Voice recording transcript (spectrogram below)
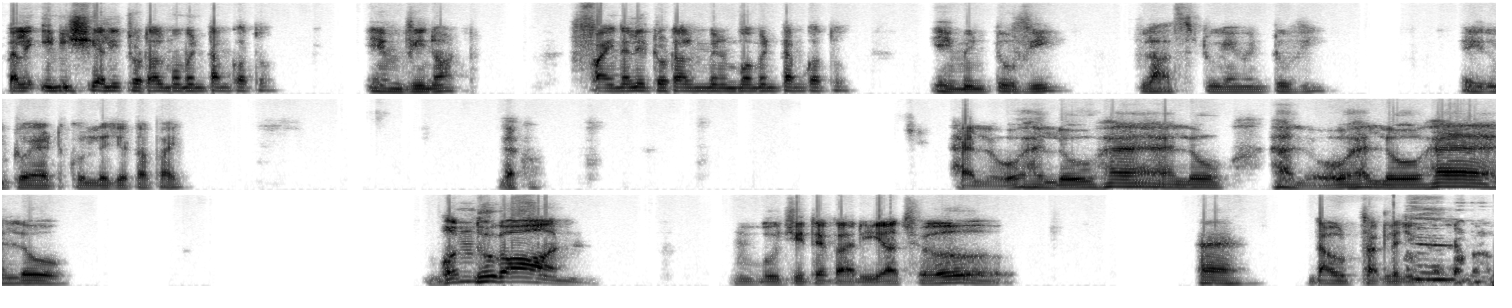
তাহলে ইনিশিয়ালি টোটাল মোমেন্টাম কত? M v naught finally total momentum কত? M into v plus two m into v এই দুটো অ্যাড করলে যেটা পাই। দেখো। Hello hello hello hello hello hello বন্ধুগণ বুঝিতে পারিয়াছো? হ্যাঁ। ডাউট থাকলে জিজ্ঞাসা করো।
